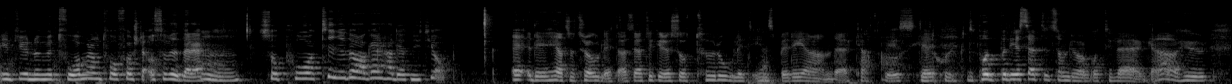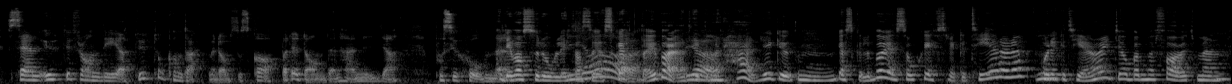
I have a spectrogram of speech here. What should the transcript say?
intervju nummer två med de två första och så vidare. Så på tio dagar hade jag ett nytt jobb. Eh, Det är helt otroligt. Alltså jag tycker det är så otroligt inspirerande, Kattis. Ja, Det- sjukt. på, på det sättet som du har gått tillväga. Hur sen utifrån det att du tog kontakt med dem så skapade de den här nya positionen. Det var så roligt, alltså, jag Ja. skrattar ju bara. Jag tänkte, Ja. Mm. men herregud, jag skulle börja som chefsrekryterare och rekryterare har jag inte jobbat med förut men Mm.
